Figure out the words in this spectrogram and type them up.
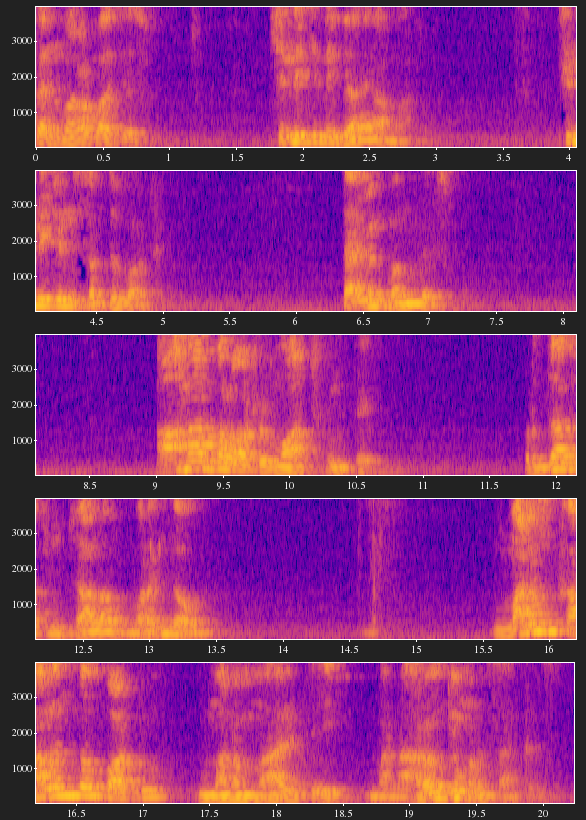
దాన్ని వరమా చేసుకోవచ్చు. చిన్ని చిన్ని వ్యాయామాలు చిన్ని చిన్ని సర్దుబాట్లు టైంకి మనం వేసుకోవచ్చు ఆహార అలవాట్లు మార్చుకుంటే వృద్ధాప్యం చాలా వరంగా ఉంది మనం కాలంతో పాటు మనం మారితే మన ఆరోగ్యం మనకు సహకరిస్తుంది.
